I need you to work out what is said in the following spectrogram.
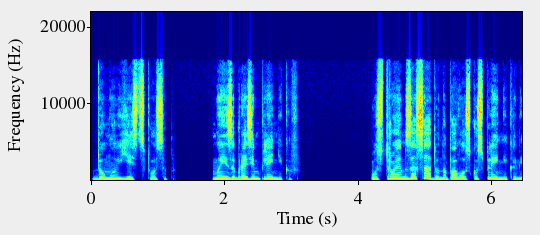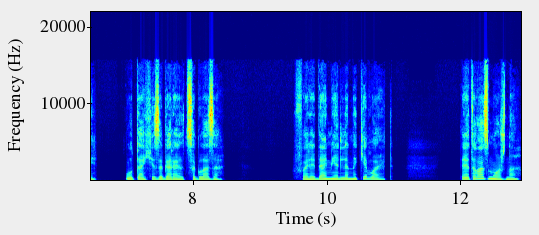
Думаю, есть способ. Мы изобразим пленников. Устроим засаду на повозку с пленниками, у Тахи загораются глаза. Фарида медленно кивает. «Это возможно.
